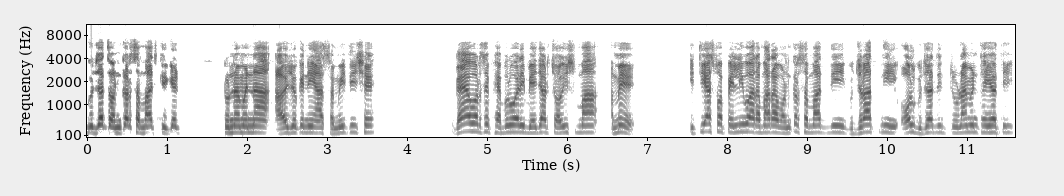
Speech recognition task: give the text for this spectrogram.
ગુજરાત વનકર સમાજ ક્રિકેટ ટુર્નામેન્ટના આયોજકોની આ સમિતિ છે. ગયા વર્ષે ફેબ્રુઆરી બે હજાર ચોવીસમાં અમે ઇતિહાસમાં પહેલીવાર અમારા વણકર સમાજની ગુજરાતની, ઓલ ગુજરાતની ટુર્નામેન્ટ થઈ હતી.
